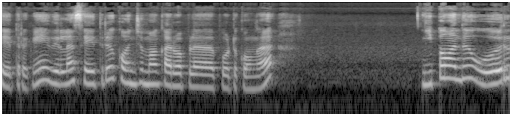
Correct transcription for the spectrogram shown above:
சேர்த்துருக்கேன். இதெல்லாம் சேர்த்துட்டு கொஞ்சமாக கருவேப்பிலை போட்டுக்கோங்க. இப்போ வந்து ஒரு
